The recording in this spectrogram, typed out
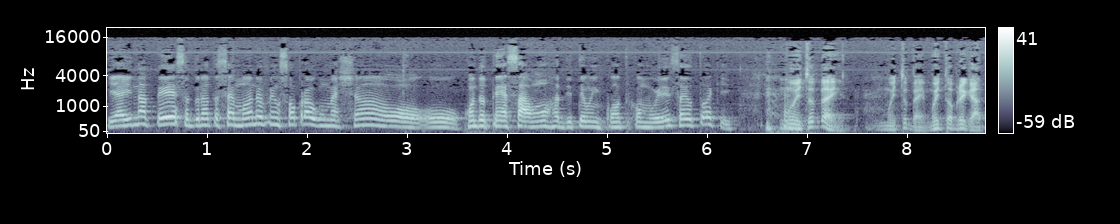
E aí na terça, durante a semana, eu venho só para algum mechan, ou, ou, quando eu tenho essa honra de ter um encontro como esse, aí eu estou aqui. Muito bem. Muito bem, muito obrigado.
